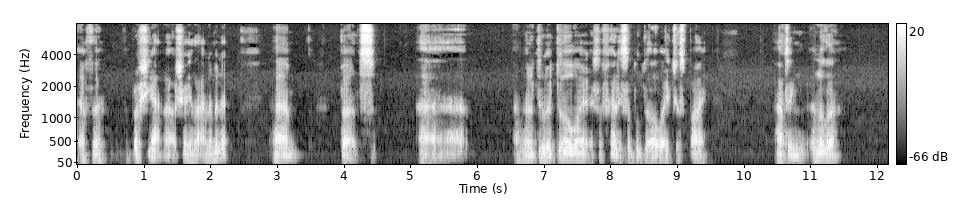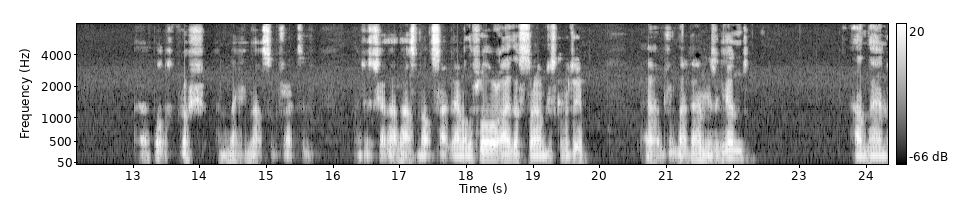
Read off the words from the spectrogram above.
of the, the, brush yet. I'll show you that in a minute. Um, but uh, I'm going to do a doorway. It's a fairly simple doorway just by adding another uh, box brush and making that subtractive. And just check that that's not sat down on the floor either, so I'm just going to do uh, drop that down using end and then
